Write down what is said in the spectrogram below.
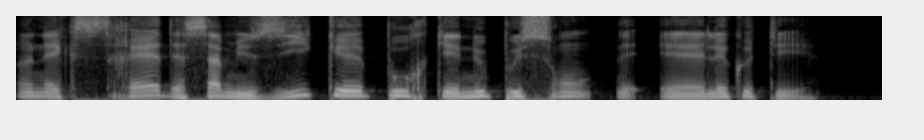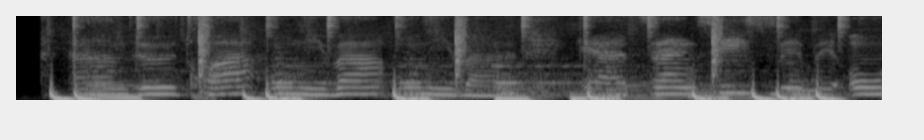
un extrait de sa musique pour que nous puissions l'écouter. 1, 2, 3, on y va, on y va. 4, 5, 6, bébé, on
